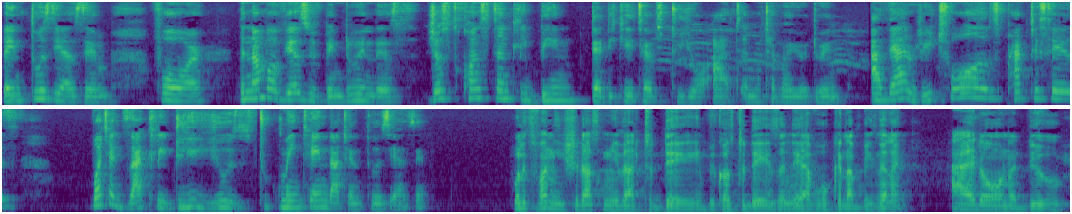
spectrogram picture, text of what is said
the enthusiasm for the number of years you've been doing this just constantly being dedicated to your art and whatever you're doing. Are there rituals, practices? What exactly do you use to maintain that enthusiasm? Well, it's funny you should ask me that today because today is mm-hmm. the day I've woken up being there like, I don't want to do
